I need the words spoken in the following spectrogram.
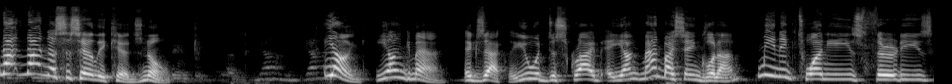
Not, not necessarily kids, no. Young, young man. Exactly. You would describe a young man by saying ghulam, meaning 20s, 30s,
